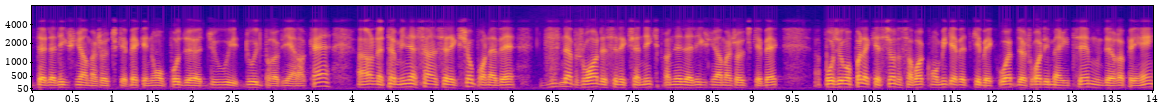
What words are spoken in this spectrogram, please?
de la Ligue junior majeure du Québec et non pas d'où il provient. Alors quand on a terminé la sélection, puis on avait 19 joueurs de sélectionnés qui prenaient la Ligue junior majeure du Québec, euh, posez-moi pas la question de savoir combien il y avait de Québécois, de joueurs des Maritimes ou d'Européens.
